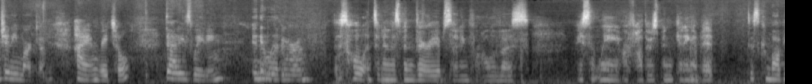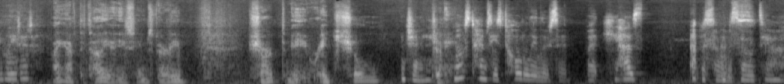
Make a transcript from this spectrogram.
Jenny Markham. Hi, I'm Rachel. Daddy's waiting in, the living room. This whole incident has been very upsetting for all of us. Recently, our father's been getting a bit discombobulated. I have to tell you, he seems very sharp to me. Rachel? Jenny. Jenny. Most times he's totally lucid, but he has episodes. Episodes, yeah.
